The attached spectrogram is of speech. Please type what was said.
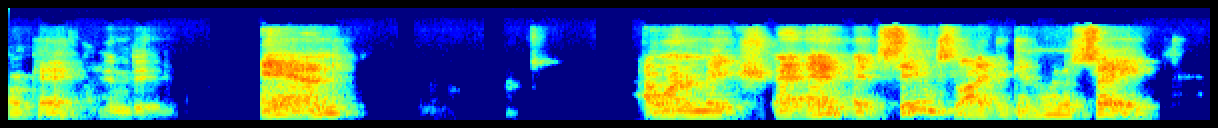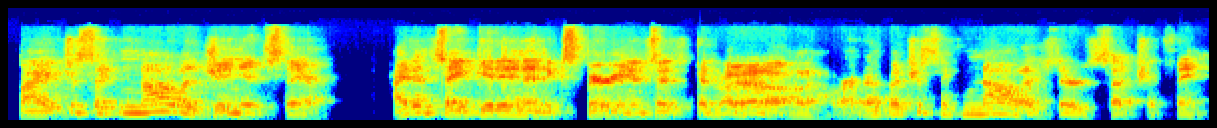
Okay. Indeed. And I want to make sure, and it seems like, again, I want to say, by just acknowledging it's there. I didn't say get in and experience it, but just acknowledge there's such a thing.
